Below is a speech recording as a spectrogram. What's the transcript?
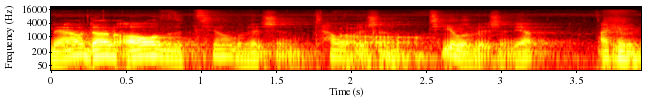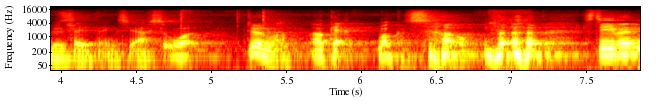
now done all of the television. Television. Television, yep. I can say things, yeah. So what? Doing well. Okay. Okay. So, Steven,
